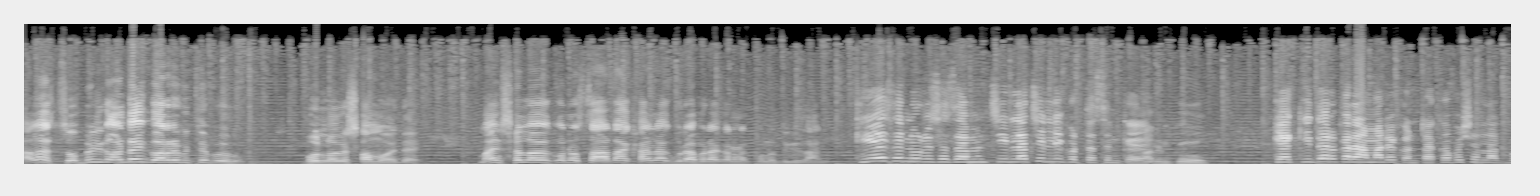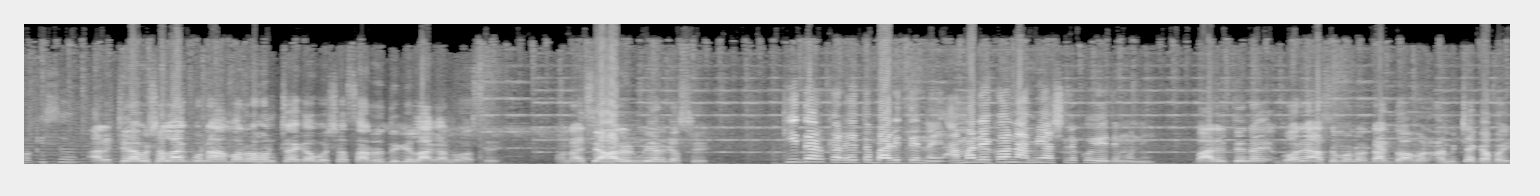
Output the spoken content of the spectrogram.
শালা চব্বিশ ঘন্টাই ঘরের ভিতরে বল লগে সময় দেয়। মানুষের লগে কোনো চা টা খায় না ঘোরাফেরা করে না কোনো দিকে যায় না। কি আছে নুরুস আছে এমন চিল্লা চিল্লি করতেছেন কে কো? কে কি দরকার? আমার এখন টাকা পয়সা লাগবে কিছু? আরে টাকা পয়সা লাগবে না আমারও এখন টাকা পয়সা চারিদিকে লাগানো আছে। অনাইছে হারুন মিয়ার কাছে। কি দরকার? হয়তো বাড়িতে নাই। আমার এখন আমি আসলে কইয়ে দেবনি বাড়িতে নাই ঘরে আছে মনে ডাক দাও আমার আমি টাকা পাই।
